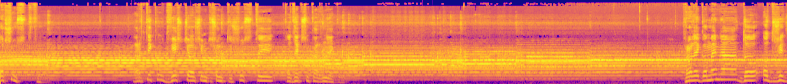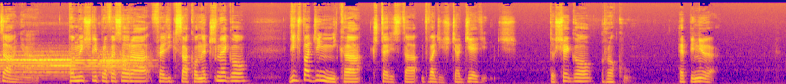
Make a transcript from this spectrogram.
Oszustwo. Artykuł 286 Kodeksu Karnego. Prolegomena do odrzydzania. Pomyśli profesora Feliksa Konecznego. Liczba dziennika 429. Do siego roku. Happy New Year.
